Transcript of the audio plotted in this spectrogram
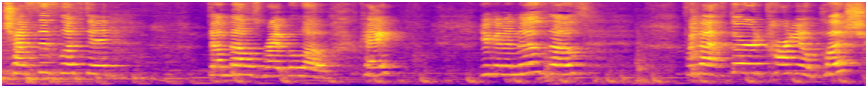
chest is lifted, dumbbells right below, okay? You're gonna move those for that third cardio push,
